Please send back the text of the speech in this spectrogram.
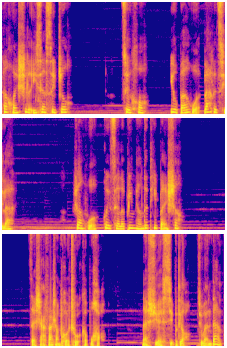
他环视了一下四周，最后又把我拉了起来，让我跪在了冰凉的地板上。在沙发上破处可不好，那血洗不掉就完蛋了。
